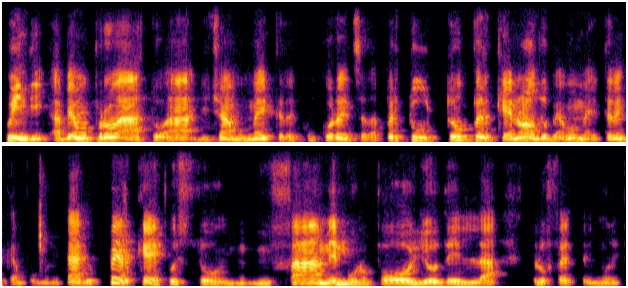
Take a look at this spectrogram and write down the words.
Quindi abbiamo provato a diciamo, mettere concorrenza dappertutto perché non la dobbiamo mettere in campo monetario. Perché questo infame monopolio dell'offerta dell di moneta?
